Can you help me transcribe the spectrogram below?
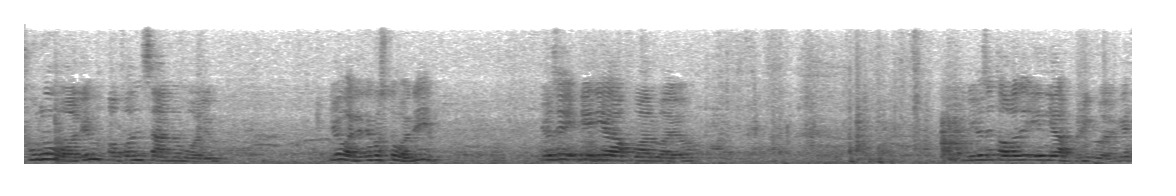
ठुलो भल्युम अपन सानो भल्युम यो भने चाहिँ कस्तो भने यो चाहिँ एरिया अफ वाल भयो यो चाहिँ तल चाहिँ एरिया अफ ब्रिक भयो क्या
